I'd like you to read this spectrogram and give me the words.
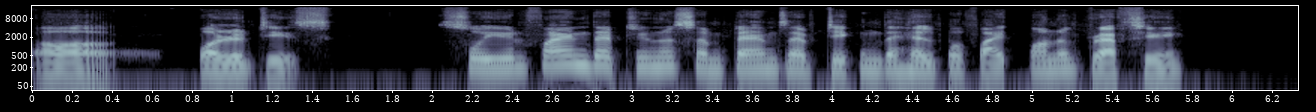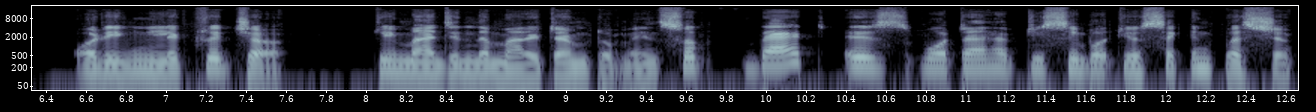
uh. So you'll find that, you know, sometimes I've taken the help of iconography or even literature to imagine the maritime domain. So that is what I have to say about your second question.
